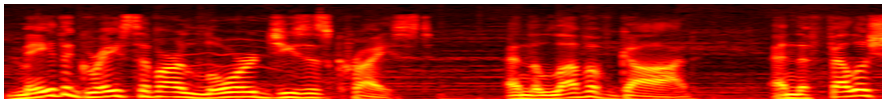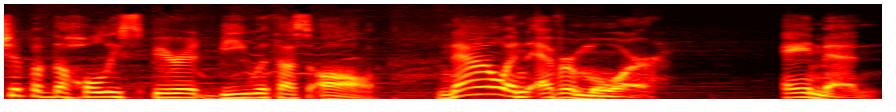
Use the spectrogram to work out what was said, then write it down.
May the grace of our Lord Jesus Christ, and the love of God, and the fellowship of the Holy Spirit be with us all, now and evermore. Amen.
